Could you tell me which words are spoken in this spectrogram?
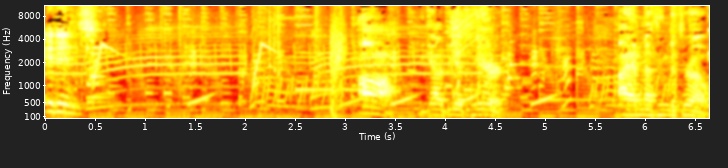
It is. Ah, you gotta be up here. I have nothing to throw.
